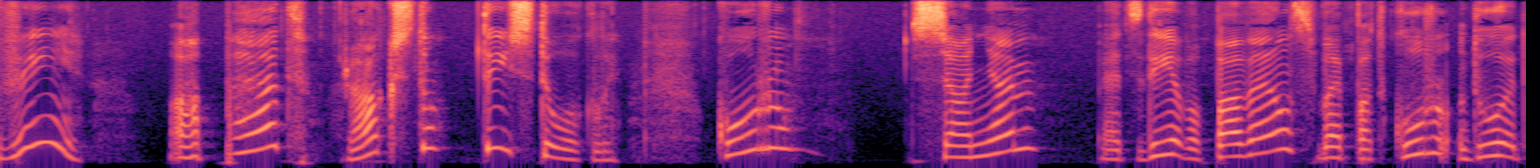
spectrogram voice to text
Viņi apēd rakstu tīstokli, kuru saņem pēc dieva pavēles, vai pat kuru dod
